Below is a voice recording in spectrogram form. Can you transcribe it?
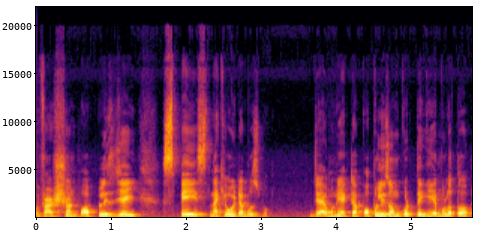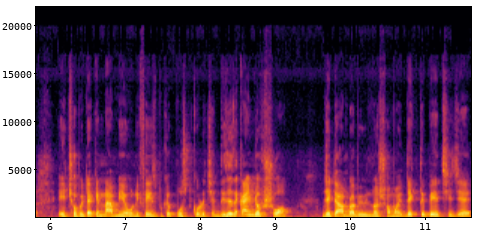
ভার্সন পপুলিস্ট যেই স্পেস নাকি ওইটা বুঝব? যে উনি একটা পপুলিজম করতে গিয়ে মূলত এই ছবিটাকে নামিয়ে উনি ফেসবুকে পোস্ট করেছেন। This is a kind of show up যেটা আমরা বিভিন্ন সময় দেখতে পেয়েছি যে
